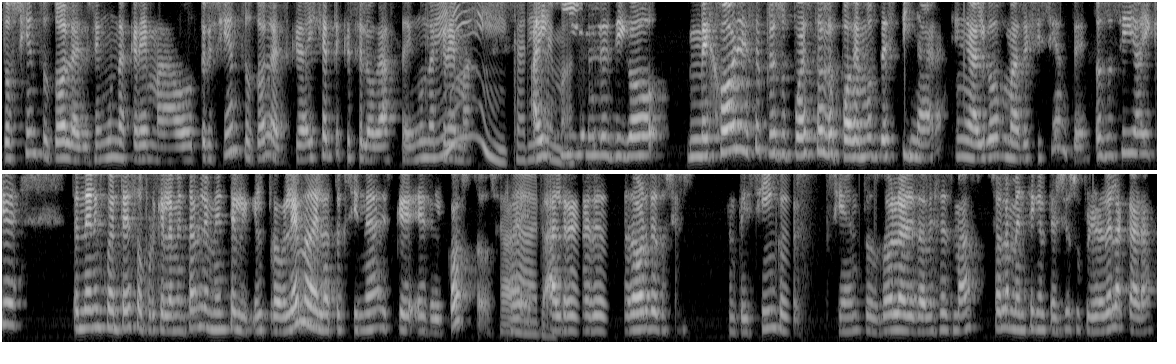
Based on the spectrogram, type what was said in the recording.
200 dólares en una crema o 300 dólares, que hay gente que se lo gasta en una crema, ahí sí yo les digo, mejor ese presupuesto lo podemos destinar en algo más eficiente. Entonces, sí, hay que tener en cuenta eso, porque lamentablemente el, problema de la toxina es que es el costo, o sea, alrededor de 275, 300 dólares, a veces más, solamente en el tercio superior de la cara,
